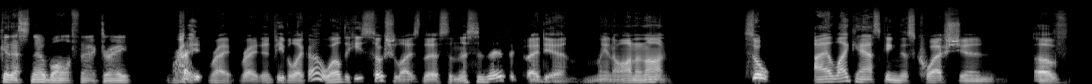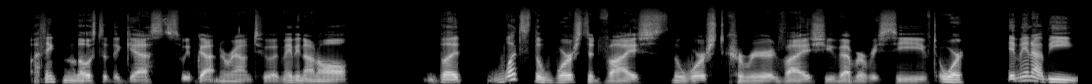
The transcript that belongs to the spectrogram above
Get that snowball effect, right? Right, right, right. And people like, oh, well, he's socialized this and this is, is a good idea, and, you know, on and on. So I like asking this question of, I think most of the guests we've gotten around to it, maybe not all, but what's the worst advice, the worst career advice you've ever received? Or it may not be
